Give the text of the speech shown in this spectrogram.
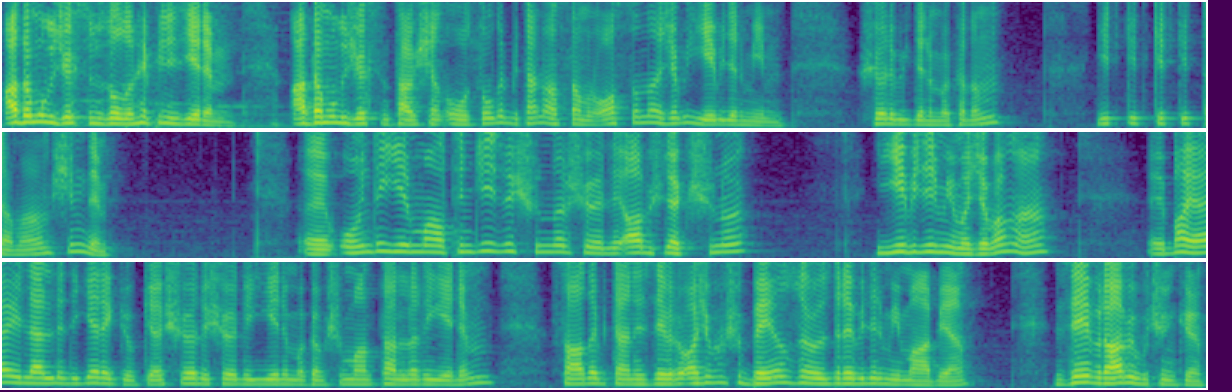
Adam olacaksınız oğlum hepiniz yerim. Adam olacaksın tavşan. O solda bir tane aslan var. O aslanı acaba yiyebilir miyim? Şöyle bir gidelim bakalım. Git git git git tamam. Şimdi ee, oyunda 26.yiz ve şunları şöyle abi şu şunu yiyebilir miyim acaba ama e, bayağı ilerledi gerek yok ya. Şöyle şöyle yiyelim bakalım şu mantarları yiyelim. Sağda bir tane zebra acaba şu beyazı öldürebilir miyim abi ya? Zebra abi bu çünkü.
